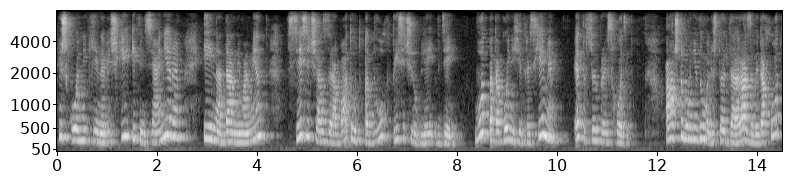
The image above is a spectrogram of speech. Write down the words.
и школьники, и новички, и пенсионеры. И на данный момент все сейчас зарабатывают от 2000 рублей в день. Вот по такой нехитрой схеме это все и происходит. А чтобы вы не думали, что это разовый доход,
